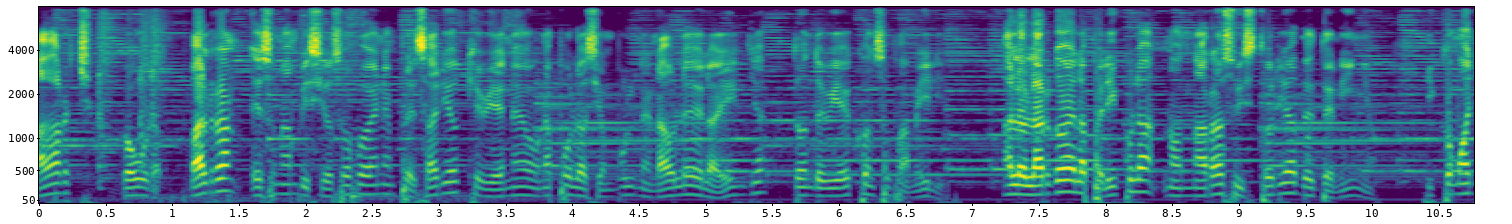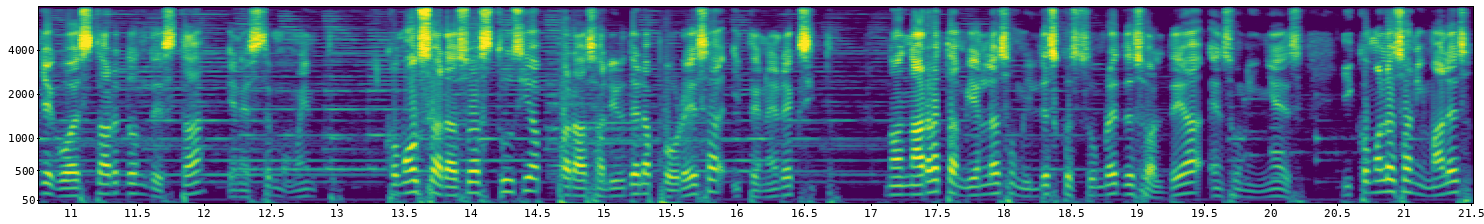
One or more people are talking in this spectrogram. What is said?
Adarsh Gourav. Balram es un ambicioso joven empresario que viene de una población vulnerable de la India, donde vive con su familia. A lo largo de la película nos narra su historia desde niño y cómo llegó a estar donde está en este momento, cómo usará su astucia para salir de la pobreza y tener éxito. Nos narra también las humildes costumbres de su aldea en su niñez y cómo los animales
